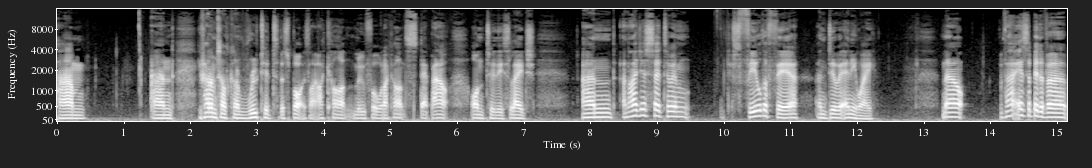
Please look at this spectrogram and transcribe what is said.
Um, and he found himself kind of rooted to the spot. It's like I can't move forward. I can't step out onto this ledge. And and I just said to him, just feel the fear and do it anyway. Now, that is a bit of a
